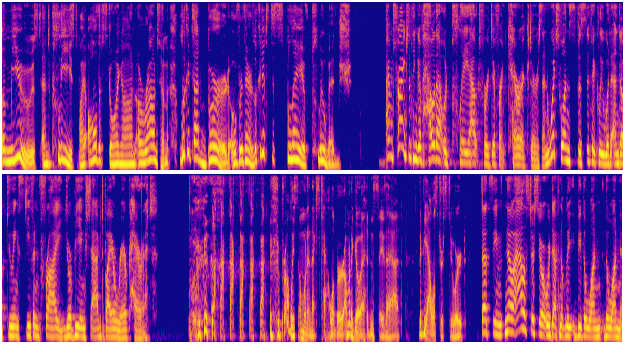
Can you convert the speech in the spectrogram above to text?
amused and pleased by all that's going on around him. Look at that bird over there. Look at its display of plumage. I'm trying to think of how that would play out for different characters and which one specifically would end up doing Stephen Fry, you're being shagged by a rare parrot. Probably someone in Excalibur. I'm going to go ahead and say that. Maybe Alistaire Stuart. That seems no. Alistaire Stuart would definitely be the one, the one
